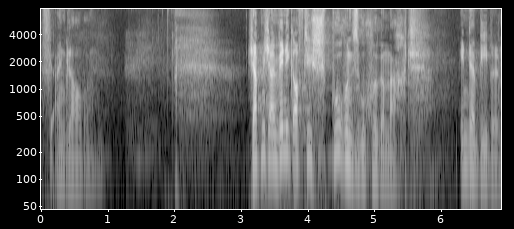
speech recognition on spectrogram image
für ein Glaube? Ich habe mich ein wenig auf die Spurensuche gemacht in der Bibel,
